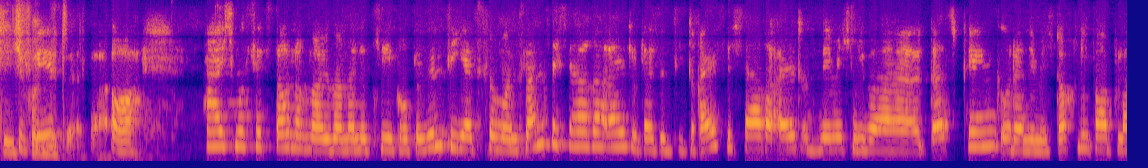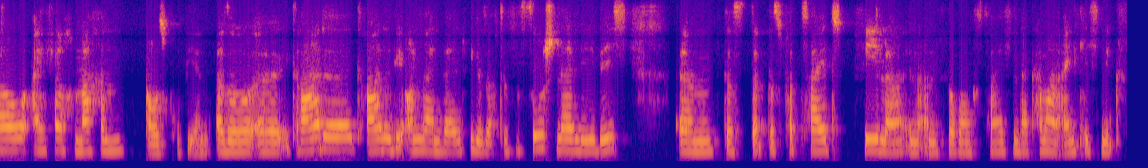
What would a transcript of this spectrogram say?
Gehe ich voll mit. Oh, ah, ich muss jetzt doch nochmal über meine Zielgruppe. Sind die jetzt 25 Jahre alt oder sind die 30 Jahre alt und nehme ich lieber das Pink oder nehme ich doch lieber Blau? Einfach machen, ausprobieren. Also äh, gerade gerade die Online-Welt, wie gesagt, das ist so schnelllebig, ähm, das, das, das verzeiht Fehler in Anführungszeichen. Da kann man eigentlich nichts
